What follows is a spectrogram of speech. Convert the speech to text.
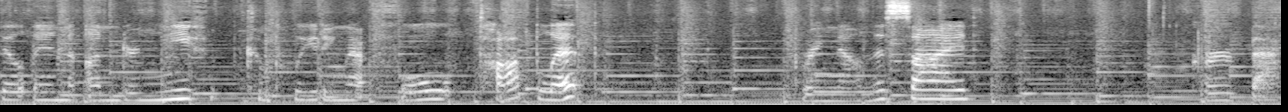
Fill in underneath, completing that full top lip. Bring down this side, curve back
